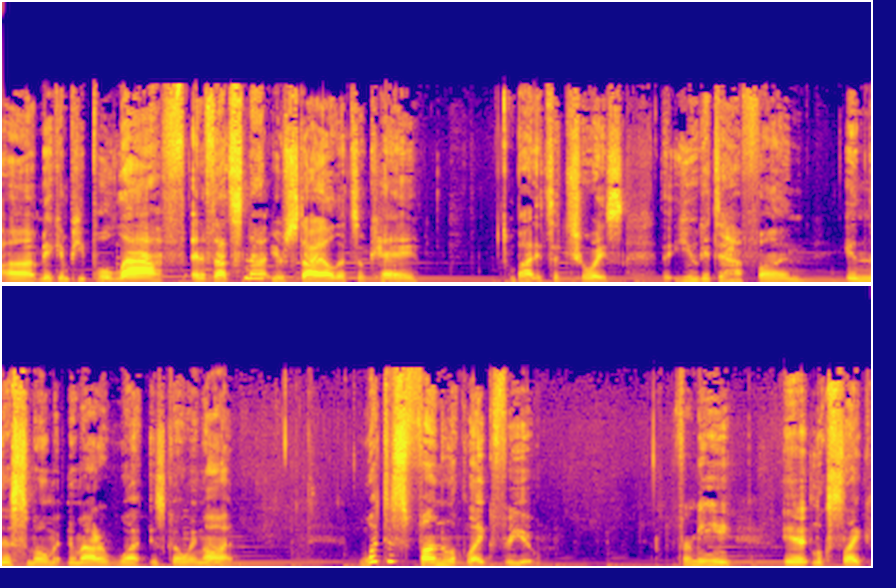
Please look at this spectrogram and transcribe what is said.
uh, making people laugh. And if that's not your style, that's okay. But it's a choice that you get to have fun in this moment, no matter what is going on. What does fun look like for you? For me, it looks like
